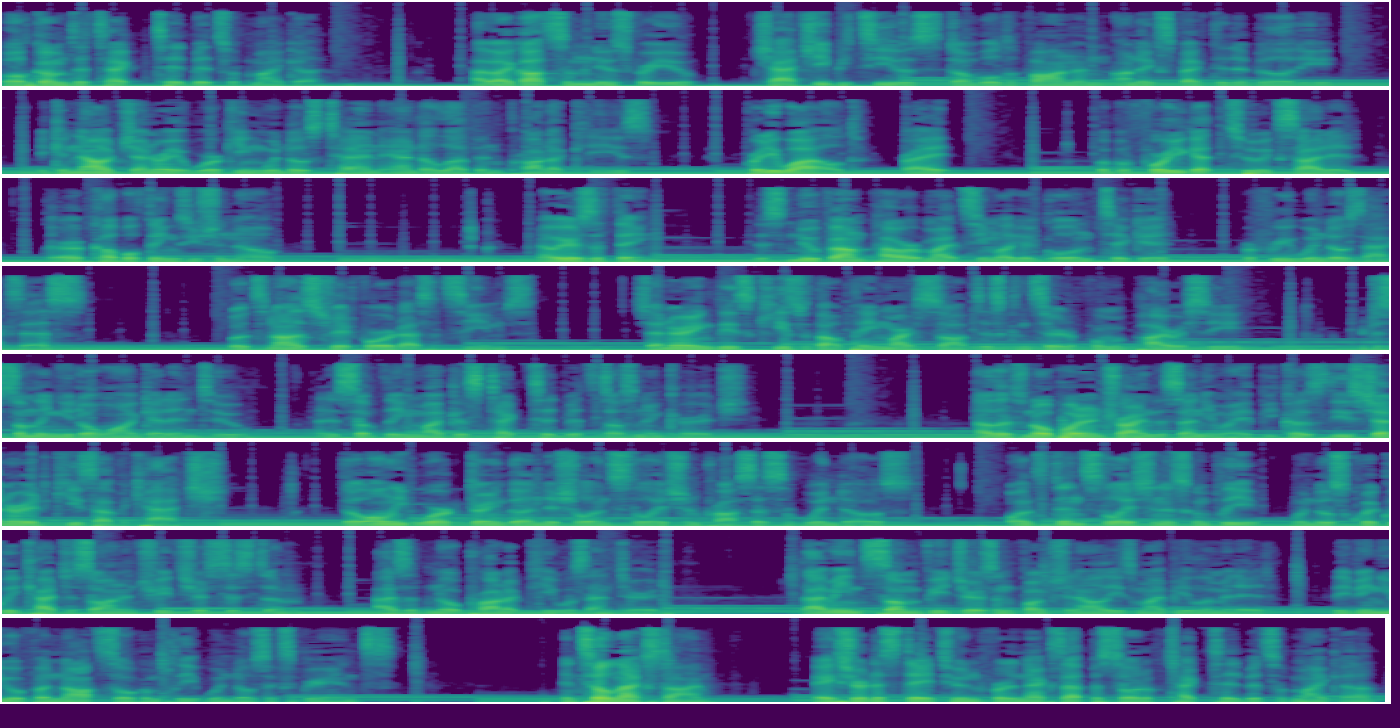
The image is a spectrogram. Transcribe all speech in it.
Welcome to Tech Tidbits with Micah. Have I got some news for you? ChatGPT has stumbled upon an unexpected ability. It can now generate working Windows 10 and 11 product keys. Pretty wild, right? But before you get too excited, there are a couple things you should know. Now here's the thing. This newfound power might seem like a golden ticket for free Windows access, but it's not as straightforward as it seems. Generating these keys without paying Microsoft is considered a form of piracy, which is something you don't want to get into, is something Micah's Tech Tidbits doesn't encourage. Now there's no point in trying this anyway, because these generated keys have a catch. They'll only work during the initial installation process of Windows. Once the installation is complete, Windows quickly catches on and treats your system as if no product key was entered. That means some features and functionalities might be limited, leaving you with a not so complete Windows experience. Until next time, make sure to stay tuned for the next episode of Tech Tidbits with Micah,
